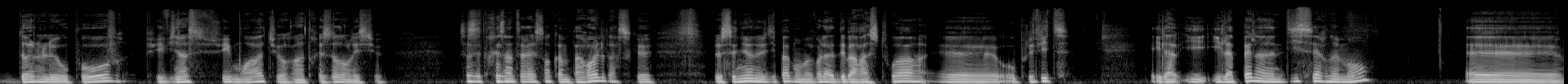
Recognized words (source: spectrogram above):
donne-le aux pauvres, puis viens, suis-moi, tu auras un trésor dans les cieux. Ça, c'est très intéressant comme parole parce que le Seigneur ne dit pas, bon ben voilà, débarrasse-toi euh, au plus vite. Il, appelle un discernement. alors,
